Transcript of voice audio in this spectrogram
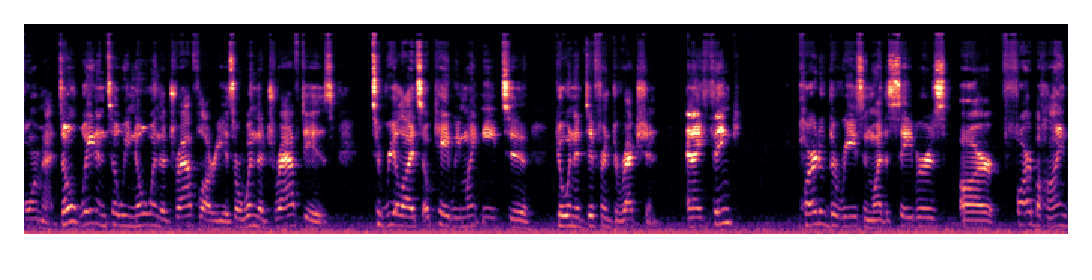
format. Don't wait until we know when the draft lottery is or when the draft is to realize, okay, we might need to go in a different direction. And I think part of the reason why the Sabres are far behind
